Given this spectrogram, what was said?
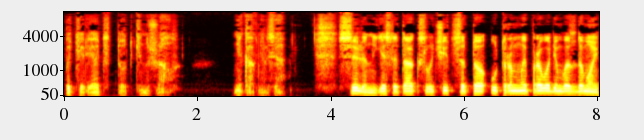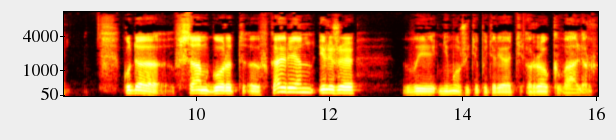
потерять тот кинжал. Никак нельзя. Селин, если так случится, то утром мы проводим вас домой. Куда? В сам город, э, в Кайриен, или же... Вы не можете потерять Роквалер.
